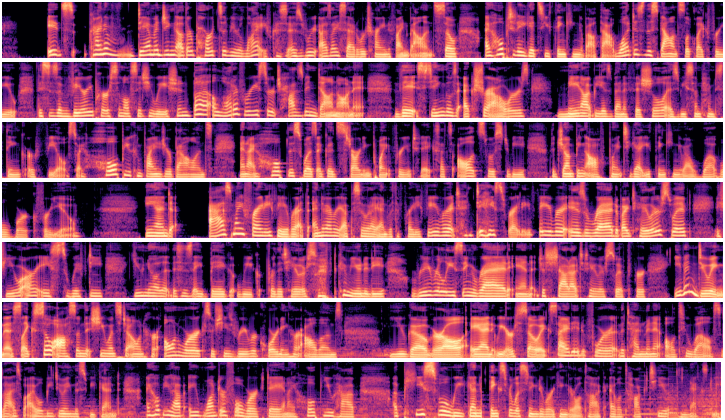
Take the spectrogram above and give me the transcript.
it's kind of damaging other parts of your life because as we as I said we're trying to find balance. So I hope today gets you thinking about that. What does this balance look like for you? This is a very personal situation, but a lot of research has been done on it that staying those extra hours may not be as beneficial as we sometimes think or feel. So I hope you can find your balance and I hope this was a good starting point for you today because that's all it's supposed to be, the jumping off point to get you thinking about what will work for you. And as my Friday favorite, at the end of every episode, I end with a Friday favorite. Today's Friday favorite is Red by Taylor Swift. If you are a Swiftie, you know that this is a big week for the Taylor Swift community, re releasing Red. And just shout out to Taylor Swift for even doing this. Like, so awesome that she wants to own her own work. So she's re recording her albums. You go, girl. And we are so excited for the 10 minute all too well. So that is what I will be doing this weekend. I hope you have a wonderful work day and I hope you have a peaceful weekend. Thanks for listening to Working Girl Talk. I will talk to you next week.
